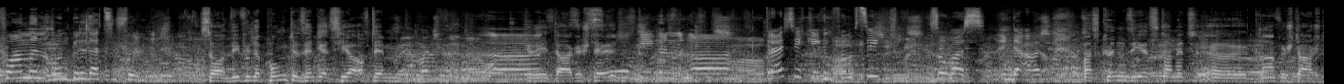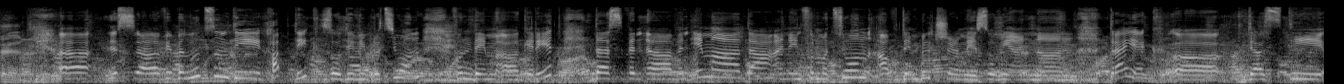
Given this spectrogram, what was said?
Formen und Bilder zu füllen. So, und wie viele Punkte sind jetzt hier auf dem äh, Gerät dargestellt? So gegen äh, 30 gegen 50, sowas in der Art. Was können Sie jetzt damit äh, grafisch darstellen? Äh, es, äh, wir benutzen die Haptik, so die Vibration von dem äh, Gerät, dass wenn, wenn immer da eine Information auf dem Bildschirm ist, so wie ein Dreieck, dass die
